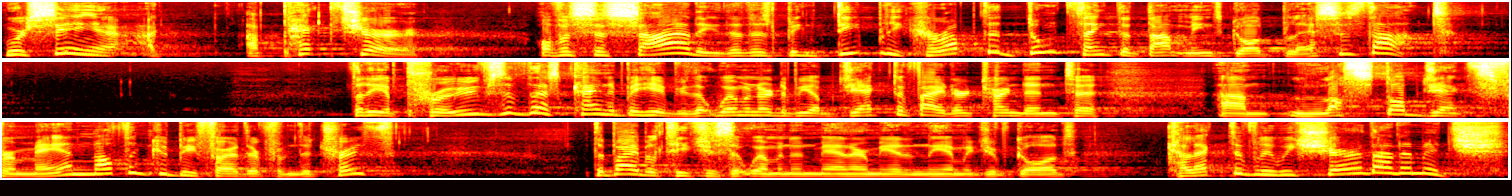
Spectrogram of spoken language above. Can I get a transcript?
We're seeing a, a, a picture of a society that has been deeply corrupted. Don't think that that means God blesses that. That He approves of this kind of behavior, that women are to be objectified or turned into um, lust objects for men. Nothing could be further from the truth. The Bible teaches that women and men are made in the image of God. Collectively, we share that image.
